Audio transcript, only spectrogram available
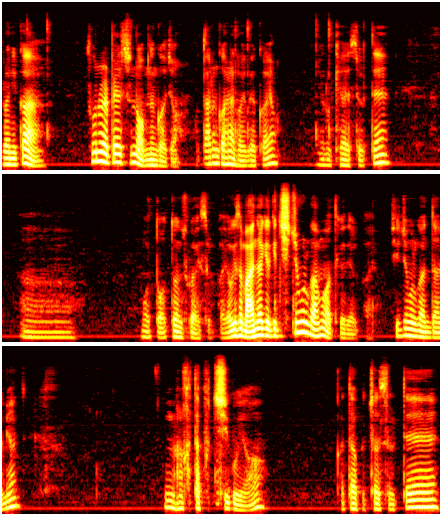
그러니까 손을 뺄 수는 없는 거죠. 다른 거 하나 더 해볼까요? 이렇게 했을 때, 어, 뭐또 어떤 수가 있을까? 여기서 만약에 이렇게 치중을 가면 어떻게 될까요? 치중을 간다면, 음, 갖다 붙이고요. 갖다 붙였을 때,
